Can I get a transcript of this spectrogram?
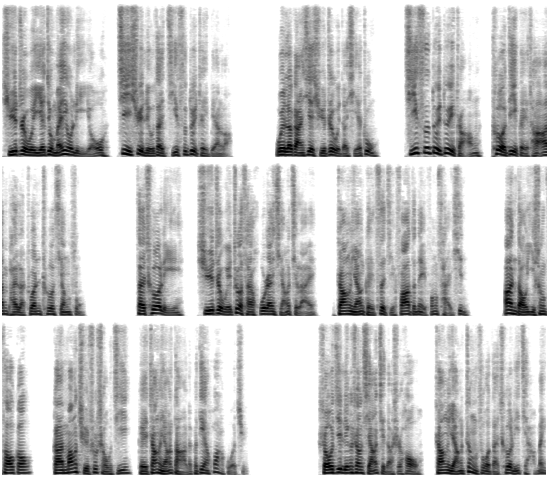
许志伟也就没有理由继续留在缉私队这边了。为了感谢许志伟的协助，缉私队队长特地给他安排了专车相送。在车里，许志伟这才忽然想起来张扬给自己发的那封彩信，暗道一声糟糕，赶忙取出手机给张扬打了个电话过去。手机铃声响起的时候，张扬正坐在车里假寐，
